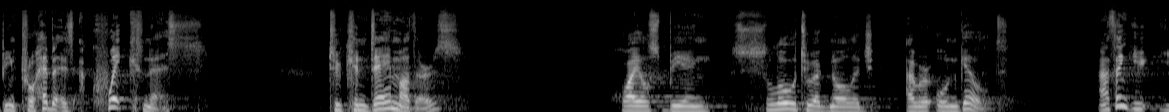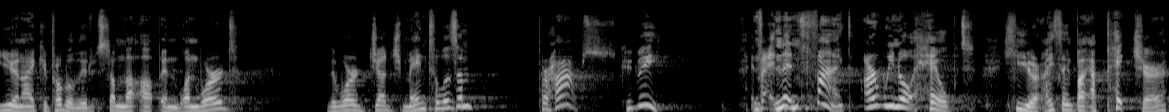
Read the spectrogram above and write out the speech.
being prohibited is a quickness to condemn others whilst being slow to acknowledge our own guilt. I think you, you and I could probably sum that up in one word the word judgmentalism, perhaps. Could we? In fact, in fact, are we not helped here, I think, by a picture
